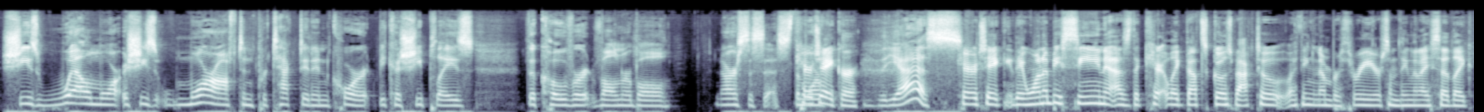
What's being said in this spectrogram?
She's well more she's more often protected in court because she plays the covert vulnerable narcissist. The more- Caretaker. the- yes. caretaking they want to be seen as the care like that's goes back to i think number three or something that i said like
